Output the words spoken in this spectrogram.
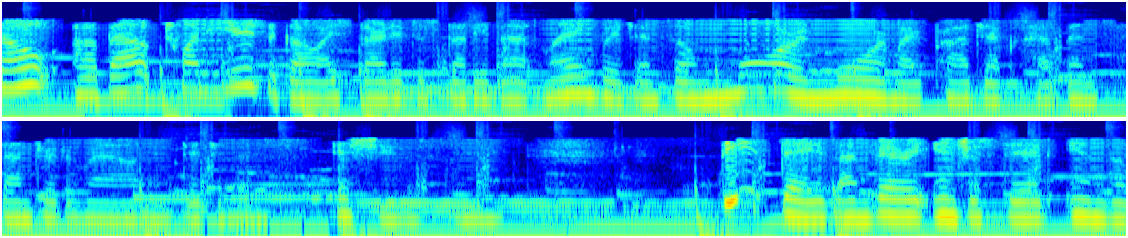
So about 20 years ago, I started to study that language, and so more and more my projects have been centered around indigenous issues. These days, I'm very interested in the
